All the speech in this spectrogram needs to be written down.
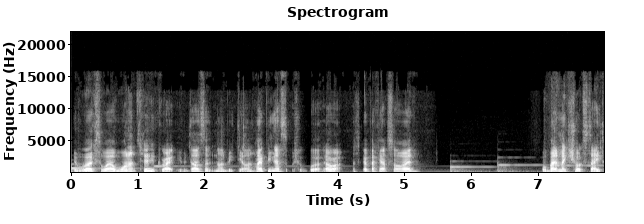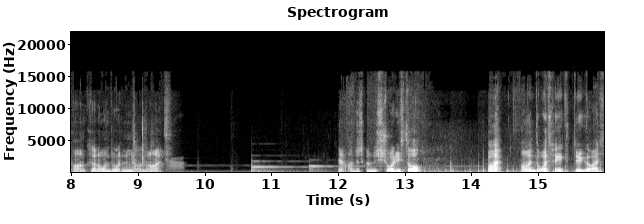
If it works the way I want it to, great. If it doesn't, not a big deal. I'm hoping that should work. Alright, let's go back outside. Well, better make sure it's daytime, because I don't want to do it in the middle of the night. Now, I'm just going to destroy this door. Right. I mean, the worst thing I could do, guys.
